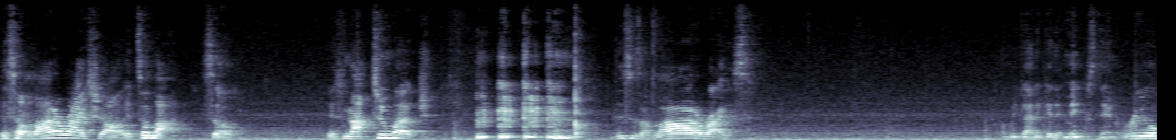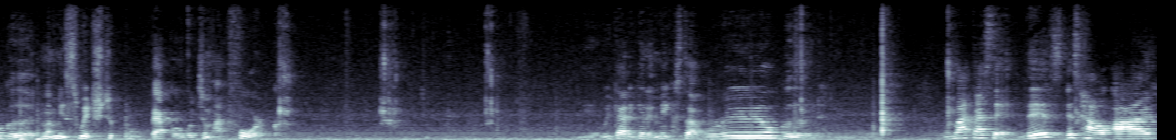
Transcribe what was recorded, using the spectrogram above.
It's a lot of rice, y'all. It's a lot. So it's not too much. This is a lot of rice. We got to get it mixed in real good. Let me switch to, back over to my fork. Yeah, we got to get it mixed up real good. And like I said, this is how I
